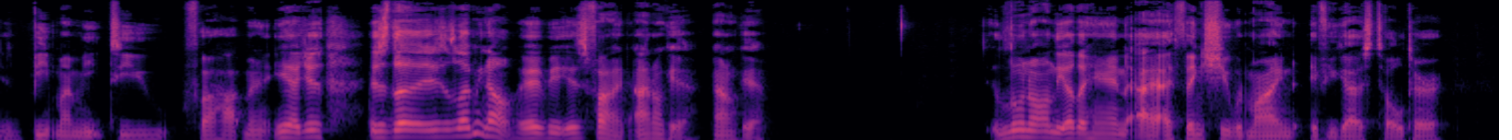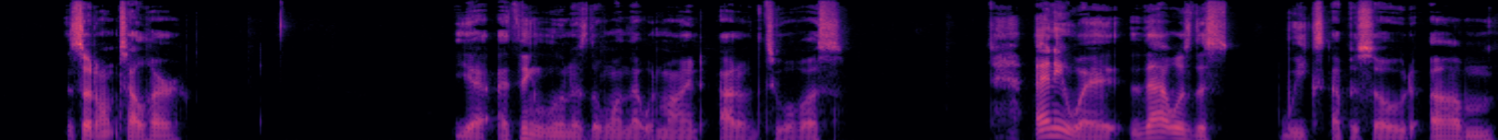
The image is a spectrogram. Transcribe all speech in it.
Just beat my meat to you for a hot minute. Yeah, just just, just let me know. Be, it's fine. I don't care. I don't care. Luna, on the other hand, I, I think she would mind if you guys told her. So don't tell her. Yeah, I think Luna's the one that would mind out of the two of us. Anyway, that was this week's episode. Um,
